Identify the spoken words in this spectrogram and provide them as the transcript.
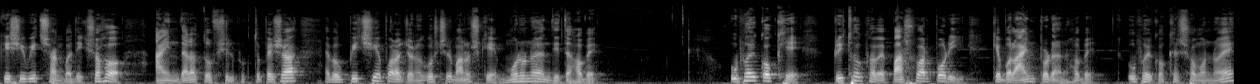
কৃষিবিদ, সাংবাদিক সহ আইন দ্বারা তফসিলভুক্ত পেশা এবং পিছিয়ে পড়া জনগোষ্ঠীর মানুষকে মনোনয়ন দিতে হবে। উভয় কক্ষে পৃথকভাবে পাশ হওয়ার পরই কেবল আইন প্রণয়ন হবে। উভয় কক্ষের সমন্বয়ে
